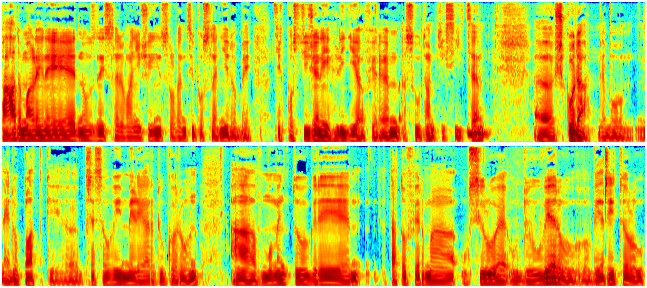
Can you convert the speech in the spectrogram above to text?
Pád maliny je jednou z nejsledovanějších insolvencí poslední doby. Těch postižených lidí a firm jsou tam tisíce. Mm. Škoda nebo nedoplatky eh, přesahují miliardu korun a v momentu, kdy tato firma usiluje u důvěru věřitelů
